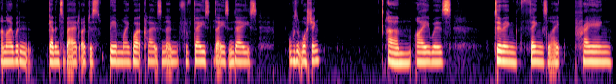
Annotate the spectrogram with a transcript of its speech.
and I wouldn't get into bed. I'd just be in my work clothes and then for days and days and days I wasn't washing. Um, I was doing things like praying,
